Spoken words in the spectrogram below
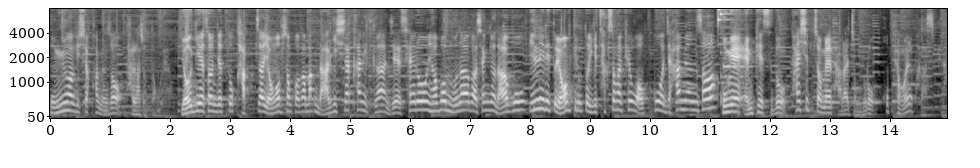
공유하기 시작하면서 달라졌다고 해요. 여기에서 이제 또 각자 영업 성과가 막 나기 시작하니까 이제 새로운 협업 문화가 생겨나고 일일이 또 영업 기록도 이게 작성할 필요가 없고 이제 하면서 공의 NPS도 80점에 달할 정도로 호평을 받았습니다.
